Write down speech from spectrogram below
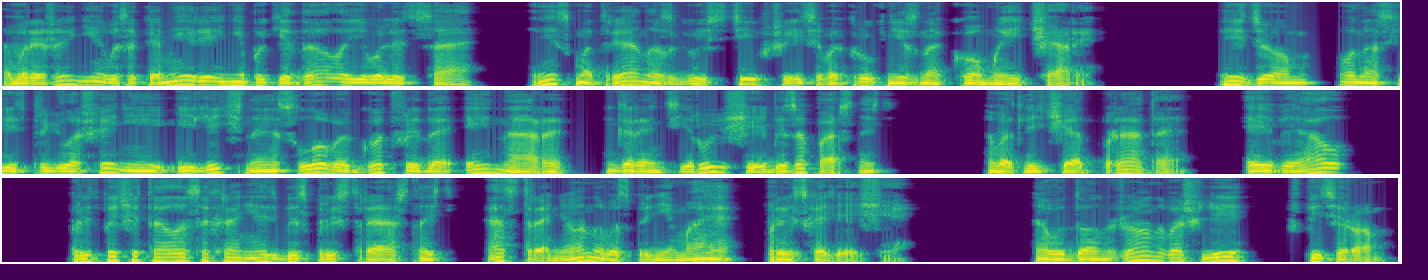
выражение высокомерия не покидало его лица, несмотря на сгустившиеся вокруг незнакомые чары. «Идем, у нас есть приглашение и личное слово Готфрида Эйнара, гарантирующее безопасность. В отличие от брата, Эвиал предпочитала сохранять беспристрастность, отстраненно воспринимая происходящее. В донжон вошли в пятером.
